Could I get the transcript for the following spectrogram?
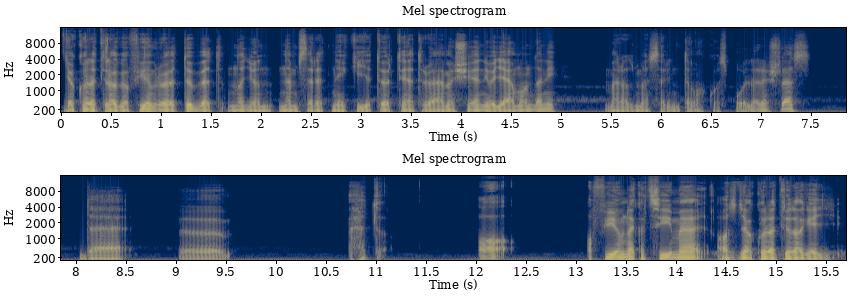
Gyakorlatilag a filmről többet nagyon nem szeretnék így a történetről elmesélni, vagy elmondani, mert az már szerintem akkor spoileres lesz, de ö, hát a, a filmnek a címe az gyakorlatilag egy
